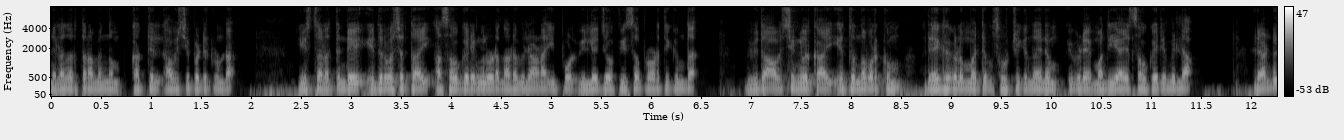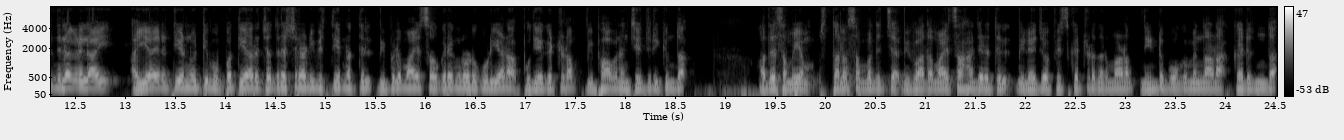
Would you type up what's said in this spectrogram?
നിലനിർത്തണമെന്നും കത്തിൽ ആവശ്യപ്പെട്ടിട്ടുണ്ട്. ഈ സ്ഥലത്തിന്റെ എതിർവശത്തായി അസൗകര്യങ്ങളുടെ നടുവിലാണ് ഇപ്പോൾ വില്ലേജ് ഓഫീസ് പ്രവർത്തിക്കുന്നത്. വിവിധ ആവശ്യങ്ങൾക്കായി എത്തുന്നവർക്കും രേഖകളും മറ്റും സൂക്ഷിക്കുന്നതിനും ഇവിടെ മതിയായ സൗകര്യമില്ല. രണ്ട് നിലകളിലായി അയ്യായിരത്തി എണ്ണൂറ്റി മുപ്പത്തിയാറ് ചതുരശ്രാടി വിസ്തീർണത്തിൽ വിപുലമായ സൗകര്യങ്ങളോടുകൂടിയാണ് പുതിയ കെട്ടിടം വിഭാവനം ചെയ്തിരിക്കുന്നത്. അതേസമയം സ്ഥലം സംബന്ധിച്ച വിവാദമായ സാഹചര്യത്തിൽ വില്ലേജ് ഓഫീസ് കെട്ടിട നിർമ്മാണം നീണ്ടുപോകുമെന്നാണ് കരുതുന്നത്.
